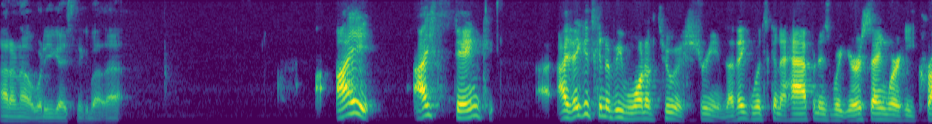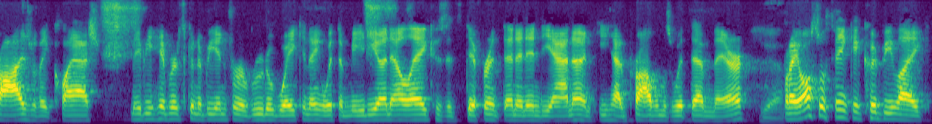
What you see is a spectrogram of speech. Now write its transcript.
I don't know. What do you guys think about that? I I think I think it's going to be one of two extremes. I think what's going to happen is what you're saying, where he cries or they clash. Maybe Hibbert's going to be in for a rude awakening with the media in LA because it's different than in Indiana, and he had problems with them there. Yeah. But I also think it could be like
